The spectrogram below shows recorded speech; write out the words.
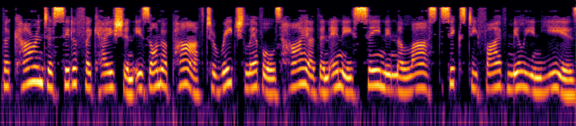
The current acidification is on a path to reach levels higher than any seen in the last 65 million years,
